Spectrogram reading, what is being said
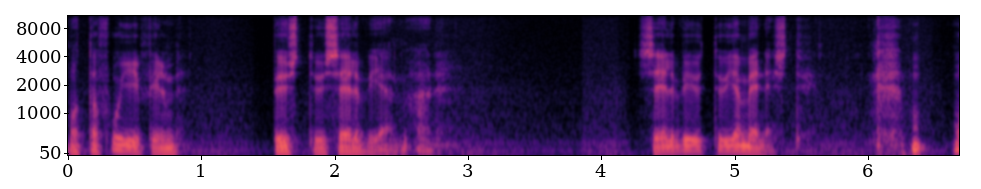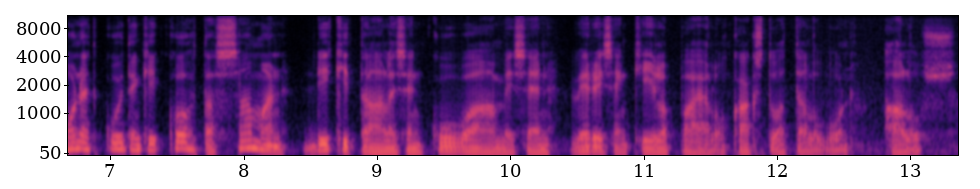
mutta Fujifilm pystyy selviämään. Selviytyy ja menestyy. Monet kuitenkin kohta saman digitaalisen kuvaamisen verisen kilpailun 2000-luvun alussa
